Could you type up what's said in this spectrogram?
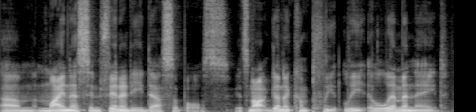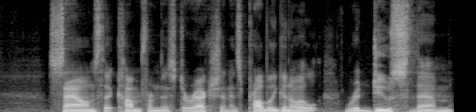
um, minus infinity decibels. It's not going to completely eliminate sounds that come from this direction. It's probably going to reduce them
